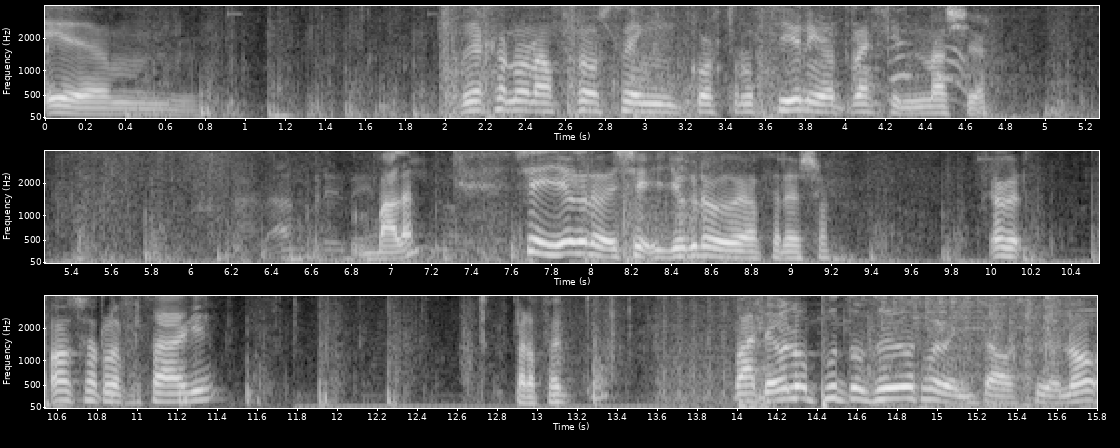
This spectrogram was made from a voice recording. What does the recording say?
em, voy a dejar una Frost en construcción y otra en gimnasio. Vale. Sí, yo creo que sí. Yo creo que voy a hacer eso. Vamos a reforzar aquí. Perfecto. Va, tengo los putos dedos reventados, tío. No,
